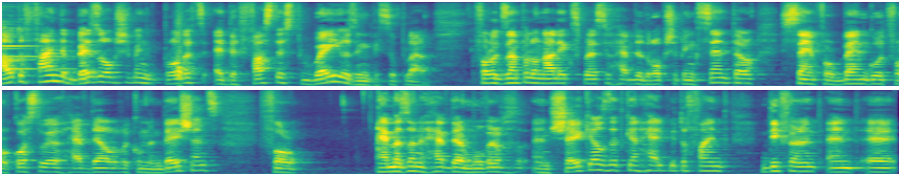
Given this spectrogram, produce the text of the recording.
how to find the best dropshipping products at the fastest way using the supplier. For example, on AliExpress you have the dropshipping center, same for Banggood, for Costco you have their recommendations, for Amazon you have their movers and shakers that can help you to find different and uh,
